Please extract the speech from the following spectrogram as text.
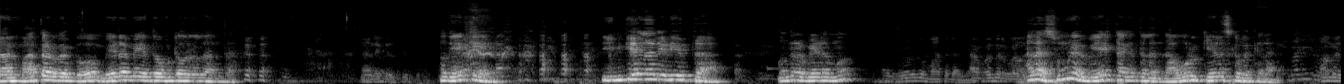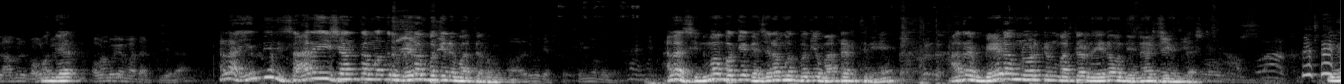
ನಾನು ಮಾತಾಡಬೇಕು ಮೇಡಮೇ ಎದ್ದೋಗ್ಬಿಟ್ಟವ್ರಲ್ಲ ಅಂತ. ಅದೇಕೆ ಹಿಂಗೆಲ್ಲ ನಡೆಯುತ್ತಾ? ಅಂದ್ರ ಮೇಡಮ್? ಅಲ್ಲ ಸುಮ್ಮನೆ ವೇಸ್ಟ್ ಆಗುತ್ತಲ್ಲ ಅಂತ. ಅವರು ಕೇಳಿಸ್ಕೋಬೇಕಲ್ಲ. ಅಲ್ಲ ಹಿಂದಿನ ಸಾರಿ ಶಾಂತ ಅಂದ್ರೆ ಮೇಡಮ್ ಬಗ್ಗೆನೇ ಮಾತಾಡಬೇಕು. ಅಲ್ಲ ಸಿನಿಮಾ ಬಗ್ಗೆ ಗಜರಾಮದ ಬಗ್ಗೆ ಮಾತಾಡ್ತೀನಿ. ಆದ್ರೆ ಮೇಡಮ್ ನೋಡ್ಕೊಂಡು ಮಾತಾಡೋದು ಏನೋ ಒಂದು ಎನರ್ಜಿ ಅಂತ ಅಷ್ಟೇ. ಈಗ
